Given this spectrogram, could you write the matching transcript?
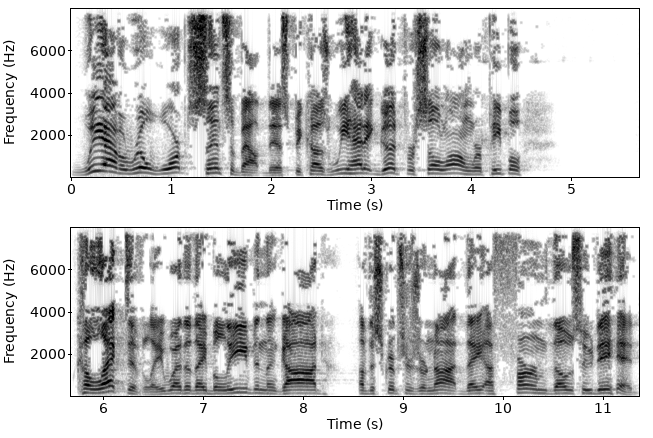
we have a real warped sense about this because we had it good for so long where people collectively, whether they believed in the God of the scriptures or not, they affirmed those who did,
